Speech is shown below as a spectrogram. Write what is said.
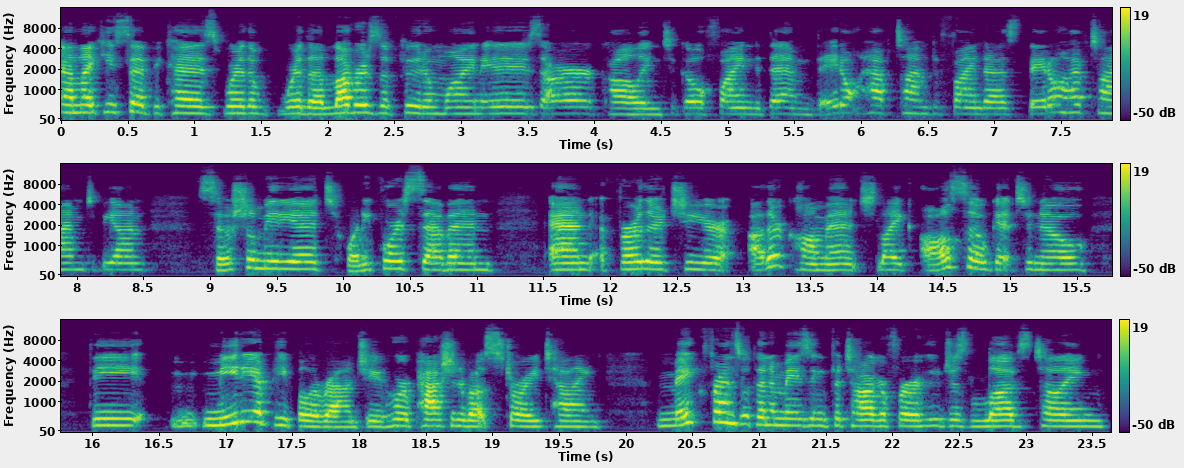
And like you said because we're the we're the lovers of food and wine it is our calling to go find them. They don't have time to find us. They don't have time to be on social media 24 7 and further to your other comment like also get to know the media people around you who are passionate about storytelling. Make friends with an amazing photographer who just loves telling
